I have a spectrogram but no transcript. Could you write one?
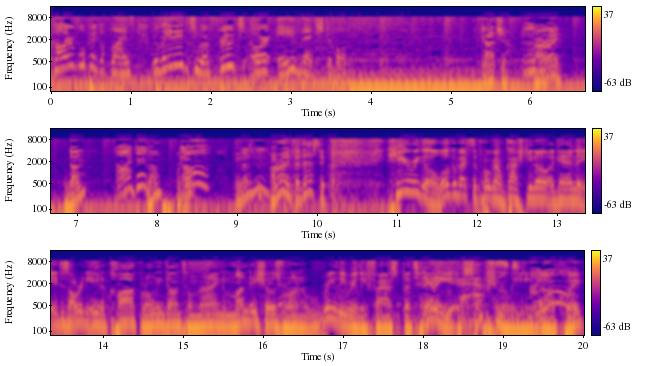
colorful pickup lines related to a fruit or a vegetable. Gotcha. Mhm. All right. Done? Oh, done. Done? We're done? Oh. You're Mhm. All right, fantastic. Here we go. Welcome back to the program. Gosh, you know, again, it is already 8 o'clock. We're only done till 9. Monday shows run really, really fast, but today, fast. exceptionally uh, quick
